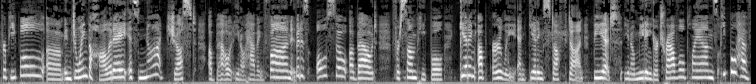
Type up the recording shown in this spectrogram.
for people um, enjoying the holiday, it's not just about you know having fun, but it's also about for some people getting up early and getting stuff done, be it, you know, meeting your travel plans. People have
